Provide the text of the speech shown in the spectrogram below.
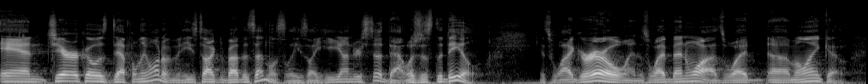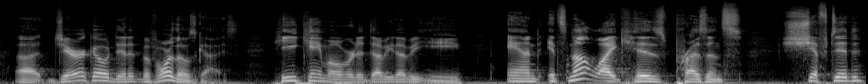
And Jericho is definitely one of them. And he's talked about this endlessly. He's like, he understood that was just the deal. It's why Guerrero went. It's why Benoit. It's why uh, Malenko. Uh, Jericho did it before those guys. He came over to WWE, and it's not like his presence shifted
